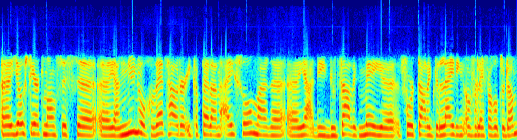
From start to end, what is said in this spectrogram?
Uh, Joost Eertmans is uh, uh, ja, nu nog wethouder in Capelle aan de IJssel. Maar ja, die doet dadelijk mee, voert dadelijk de leiding over Leefbaar Rotterdam.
